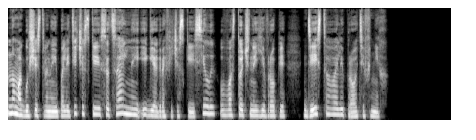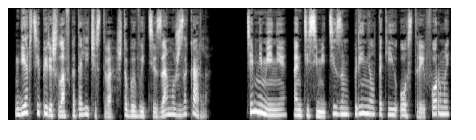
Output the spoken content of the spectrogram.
но могущественные политические, социальные и географические силы в Восточной Европе действовали против них. Герти перешла в католичество, чтобы выйти замуж за Карла. Тем не менее, антисемитизм принял такие острые формы,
